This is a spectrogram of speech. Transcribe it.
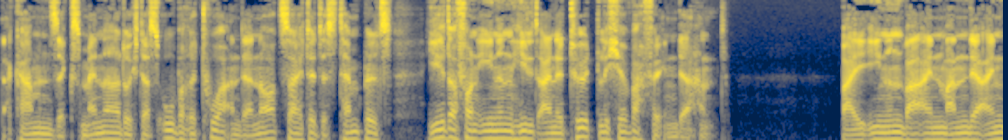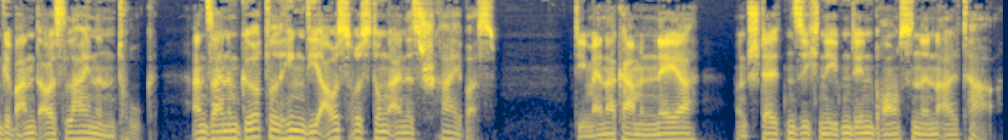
Da kamen sechs Männer durch das obere Tor an der Nordseite des Tempels, jeder von ihnen hielt eine tödliche Waffe in der Hand. Bei ihnen war ein Mann, der ein Gewand aus Leinen trug. An seinem Gürtel hing die Ausrüstung eines Schreibers. Die Männer kamen näher und stellten sich neben den bronzenen Altar.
